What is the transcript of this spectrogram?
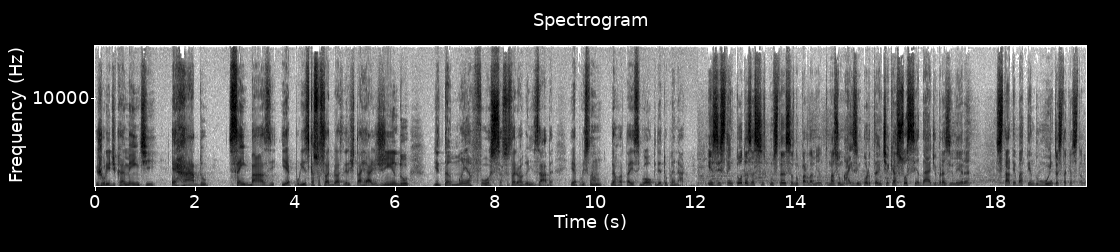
juridicamente errado, sem base, e é por isso que a sociedade brasileira está reagindo de tamanha força, a sociedade organizada. E é por isso que nós vamos derrotar esse golpe dentro do plenário. Existem todas as circunstâncias no parlamento, mas o mais importante é que a sociedade brasileira está debatendo muito esta questão.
